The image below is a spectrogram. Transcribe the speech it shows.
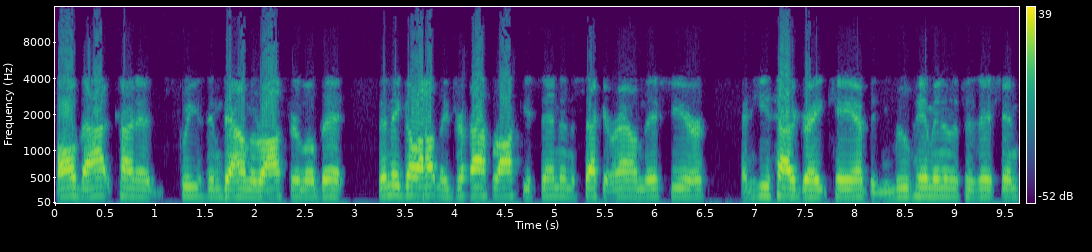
all that kind of squeezed him down the roster a little bit. then they go out and they draft Rock Ya-Sin in the second round this year, and he's had a great camp, and you move him into the position,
